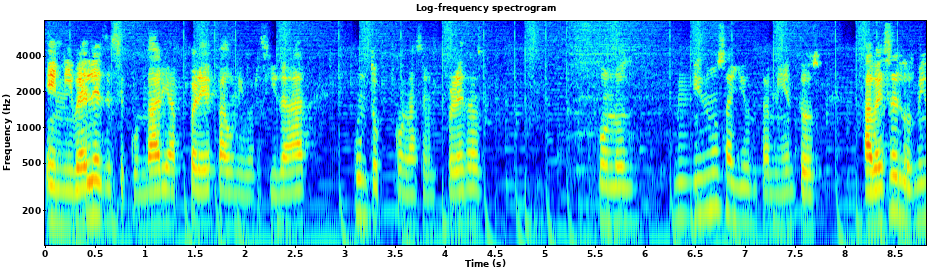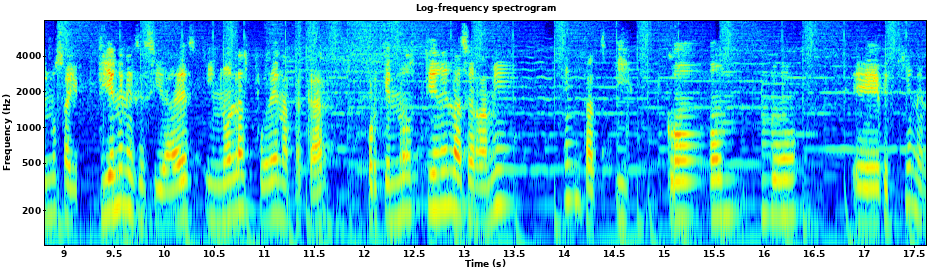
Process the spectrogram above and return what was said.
en niveles de secundaria, prepa, universidad, junto con las empresas, con los mismos ayuntamientos. A veces los mismos ayuntamientos tienen necesidades y no las pueden atacar porque no tienen las herramientas. y cómo eh, tienen.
